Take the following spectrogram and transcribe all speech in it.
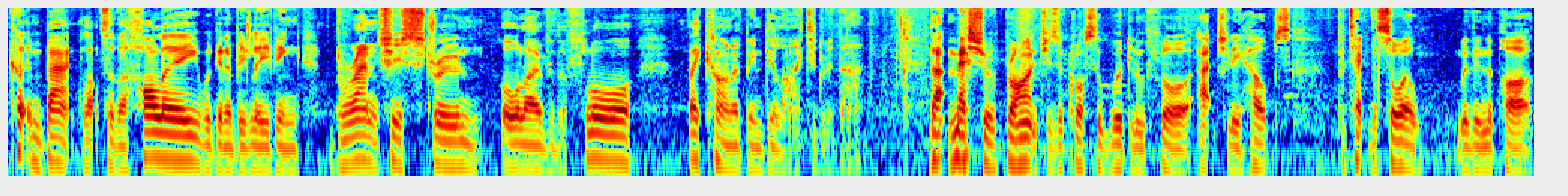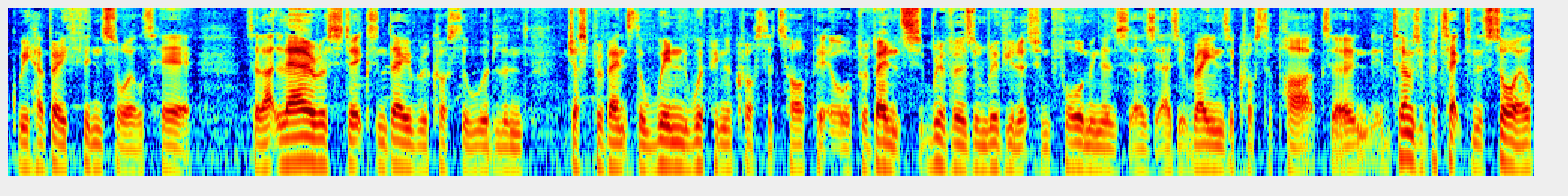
cutting back lots of the holly, we're going to be leaving branches strewn all over the floor, they can't have been delighted with that. That mesh of branches across the woodland floor actually helps protect the soil within the park. We have very thin soils here so that layer of sticks and debris across the woodland just prevents the wind whipping across the top it, or prevents rivers and rivulets from forming as, as, as it rains across the park. So in, in terms of protecting the soil,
